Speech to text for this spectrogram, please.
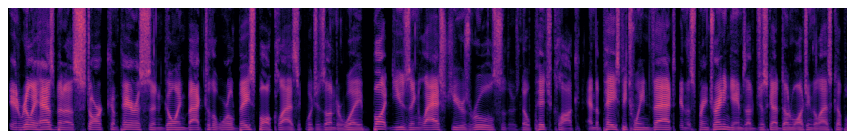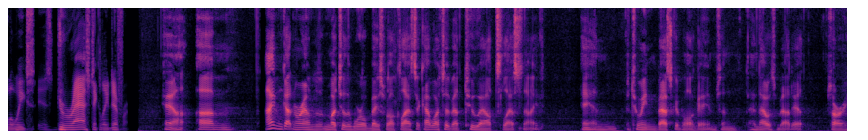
It really has been a stark comparison going back to the World Baseball Classic, which is underway, but using last year's rules, so there's no pitch clock. And the pace between that and the spring training games I've just got done watching the last couple of weeks is drastically different. Yeah. Um, I haven't gotten around to much of the World Baseball Classic. I watched about two outs last night and between basketball games, and, and that was about it. Sorry.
